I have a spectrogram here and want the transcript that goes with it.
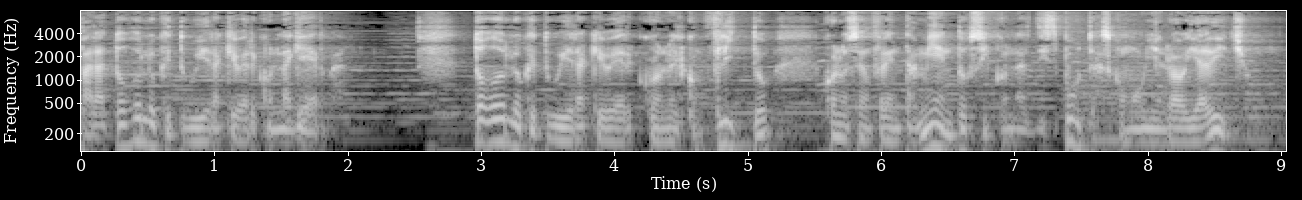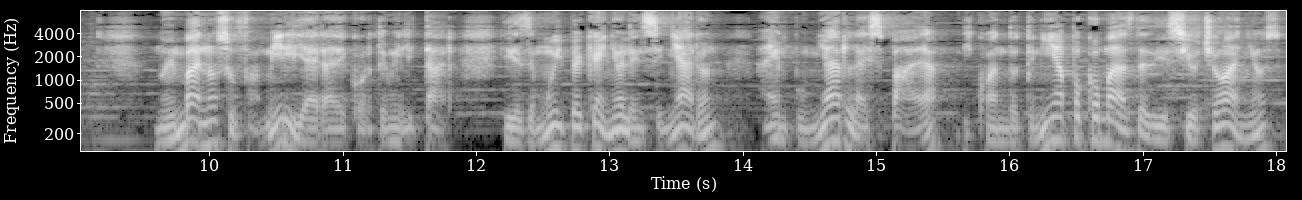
para todo lo que tuviera que ver con la guerra. Todo lo que tuviera que ver con el conflicto, con los enfrentamientos y con las disputas, como bien lo había dicho. No en vano su familia era de corte militar y desde muy pequeño le enseñaron a empuñar la espada y cuando tenía poco más de 18 años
